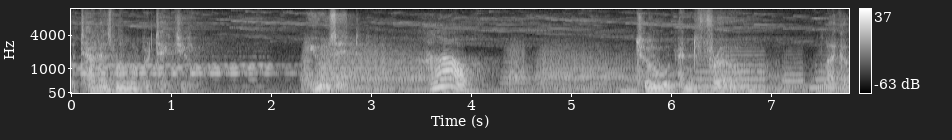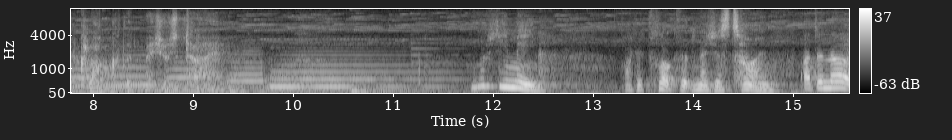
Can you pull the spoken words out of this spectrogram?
the talisman will protect you. Use it. How? To and fro, like a clock that measures time. What did he mean? Like a clock that measures time. I don't know.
